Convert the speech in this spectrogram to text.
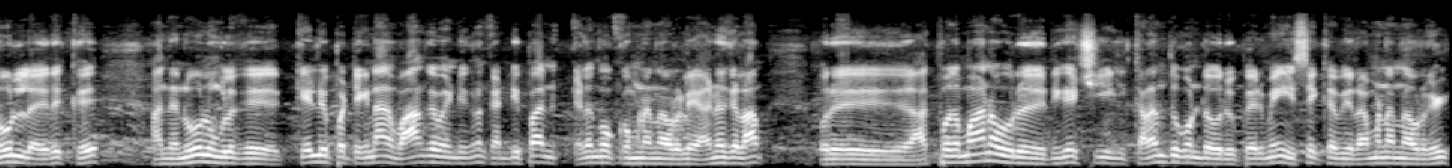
நூலில் இருக்குது அந்த நூல் உங்களுக்கு கேள்விப்பட்டீங்கன்னா வாங்க வேண்டியவங்களும் கண்டிப்பாக இளங்கோ குமணன் அவர்களை அணுகலாம். ஒரு அற்புதமான ஒரு நிகழ்ச்சியில் கலந்து கொண்ட ஒரு பெருமை இசைக்கவி ரமணன் அவர்கள்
